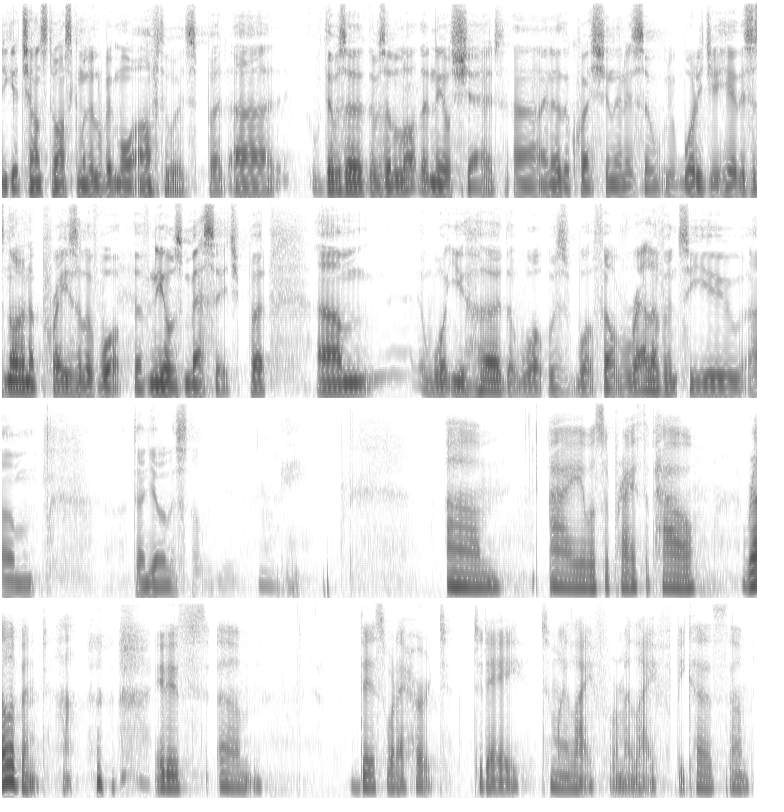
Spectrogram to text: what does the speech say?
you get a chance to ask him a little bit more afterwards. But uh, there was a there was a lot that Neil shared. Uh, I know the question then is, so what did you hear? This is not an appraisal of what of Neil's message, but um, what you heard that what was what felt relevant to you. Um, Daniela, let's start with you. Okay. Um, I was surprised of how relevant huh, it is. Um, this what I heard today to my life or my life because um,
